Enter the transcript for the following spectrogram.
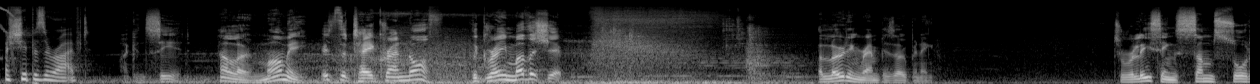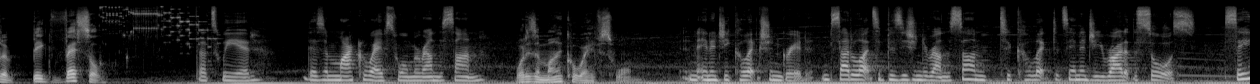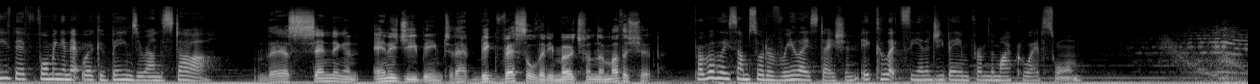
A ship has arrived. I can see it. Hello, Mommy. It's the Tekran Noth, the grey mothership. A loading ramp is opening. It's releasing some sort of big vessel. That's weird. There's a microwave swarm around the sun, What is a microwave swarm? an energy collection grid. Satellites are positioned around the sun to collect its energy right at the source. See, they're forming a network of beams around the star. They are sending an energy beam to that big vessel that emerged from the mothership. Probably some sort of relay station. It collects the energy beam from the microwave swarm.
